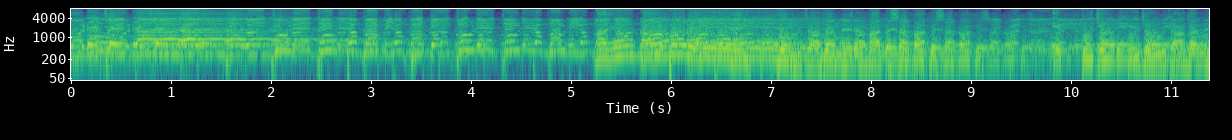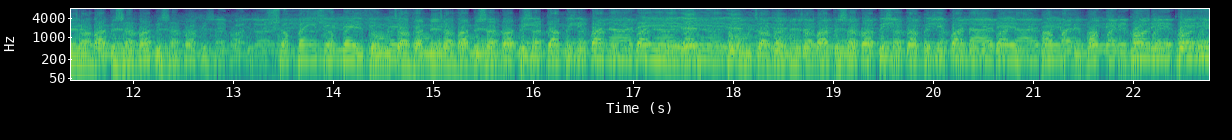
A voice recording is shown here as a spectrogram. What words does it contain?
উড়েছে নয়ন পরে তু জগনের বাদশা একটু জোরে দু জগনের বাদশা সবাই মিলে দু জগনের বাদশা নবী কামলি বানা রে দু জগনের বাদশা নবী কামলি বানা রে আমার মনের ঘরে ঘরে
